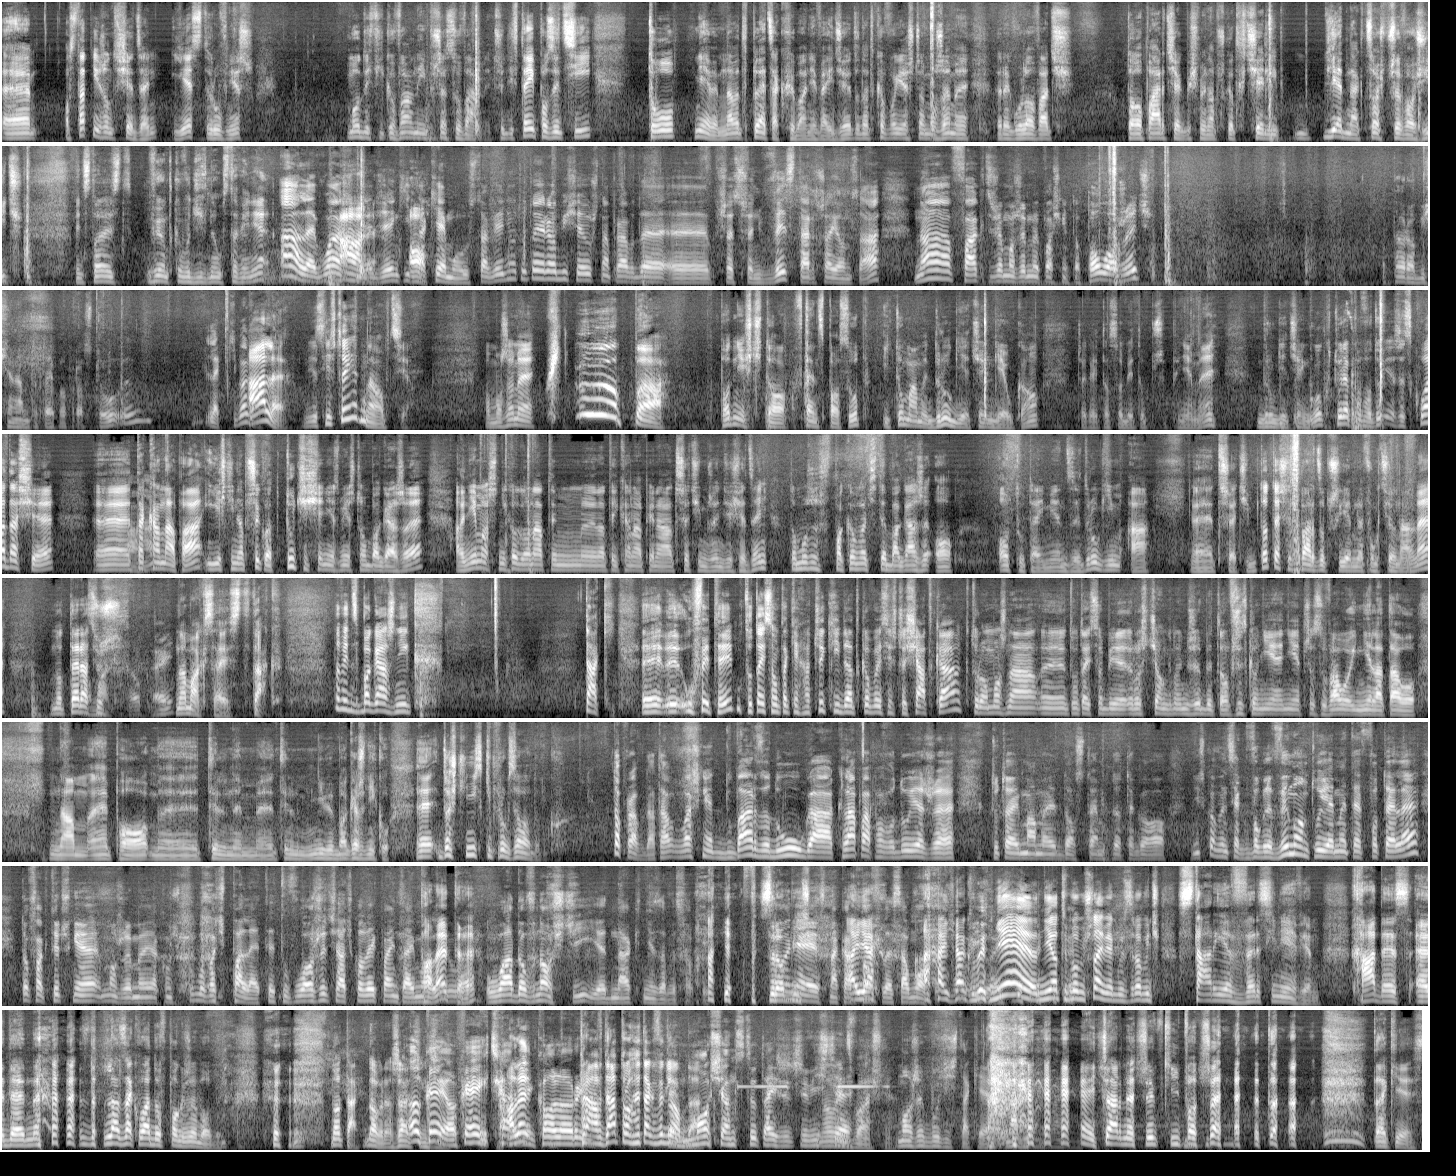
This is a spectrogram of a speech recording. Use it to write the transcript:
E, ostatni rząd siedzeń jest również modyfikowalny i przesuwalny, czyli w tej pozycji tu, nie wiem, nawet plecak chyba nie wejdzie. Dodatkowo jeszcze możemy regulować to oparcie, jakbyśmy na przykład chcieli jednak coś przewozić, więc to jest wyjątkowo dziwne ustawienie. Ale właśnie Ale. dzięki O. takiemu ustawieniu tutaj robi się już naprawdę e, przestrzeń wystarczająca na fakt, że możemy właśnie to położyć. To robi się nam tutaj po prostu e, lekki bagaż. Ale jest jeszcze jedna opcja, bo możemy opa, podnieść to w ten sposób i tu mamy drugie cięgiełko, czekaj, to sobie tu przypniemy, drugie cięgło, które powoduje, że składa się e, ta kanapa i jeśli na przykład tu Ci się nie zmieszczą bagaże, ale nie masz nikogo na, tym, na tej kanapie na trzecim rzędzie siedzeń, to możesz wpakować te bagaże o, o tutaj między drugim a e, trzecim. To też jest bardzo przyjemne, funkcjonalne. No teraz już maksa, okej. na maksa jest, tak. No więc bagażnik taki. E, e, Uchwyty, tutaj są takie haczyki, dodatkowo jest jeszcze siatka, którą można tutaj sobie rozciągnąć, żeby to wszystko nie, nie przesuwało i nie latało nam po tylnym, tylnym niby bagażniku. Dość niski próg załadunku. To prawda, ta właśnie bardzo długa klapa powoduje, że tutaj mamy dostęp do tego nisko, więc jak w ogóle wymontujemy te fotele, to faktycznie możemy jakąś próbować paletę tu włożyć, aczkolwiek pamiętajmy Paletę? o ładowności jednak nie za wysokiej. Jakby zrobić, nie jest na a jak- kartofle samochód, A jakby, mówiłeś. nie, nie o tym pomyślałem, jakby zrobić Starię w wersji, nie wiem, Hades, Eden dla zakładów pogrzebowych. No tak, dobra, żarcik. Okej, okej, czarny Ale kolor i prawda? Trochę tak wygląda. mosiąc tutaj rzeczywiście No więc właśnie. może budzić takie nawiązania. Czarne szybki poszedł. tak jest.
